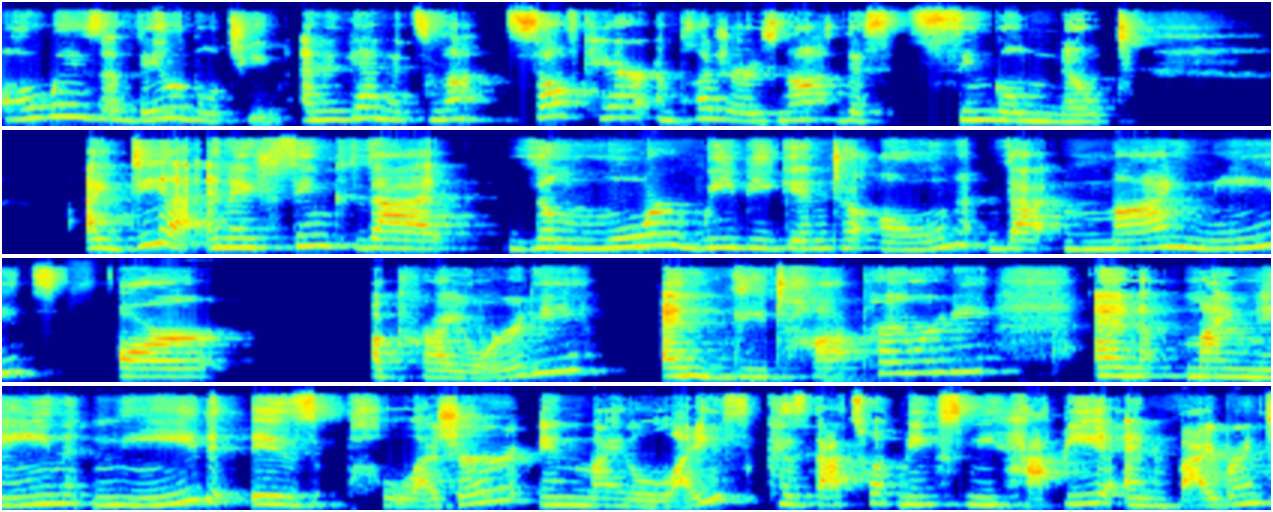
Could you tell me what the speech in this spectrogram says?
always available to you. And again, it's not self care and pleasure is not this single note idea. And I think that the more we begin to own that my needs are a priority and the top priority, and my main need is pleasure in my life because that's what makes me happy and vibrant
